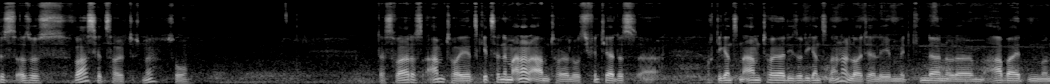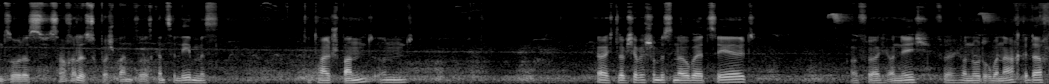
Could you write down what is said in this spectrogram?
das, also es war es jetzt halt, ne? So. Das war das Abenteuer. Jetzt geht es in einem anderen Abenteuer los. Ich finde ja, dass äh, auch die ganzen Abenteuer, die so die ganzen anderen Leute erleben, mit Kindern oder Arbeiten und so, das ist auch alles super spannend. So, das ganze Leben ist total spannend und ja, ich glaube, ich habe ja schon ein bisschen darüber erzählt. Aber vielleicht auch nicht. Vielleicht auch nur darüber nachgedacht.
